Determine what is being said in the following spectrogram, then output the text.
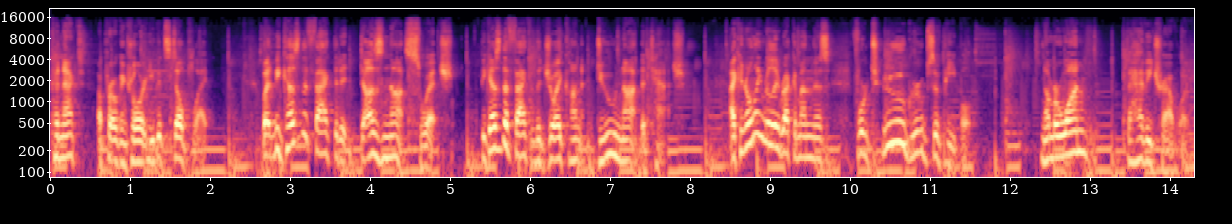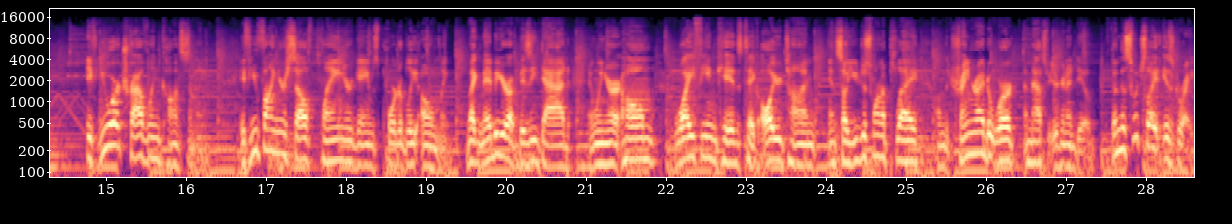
connect a Pro controller, you could still play. But because of the fact that it does not switch, because of the fact that the Joy-Con do not detach, I can only really recommend this for two groups of people. Number one, the heavy traveler. If you are traveling constantly, if you find yourself playing your games portably only, like maybe you're a busy dad and when you're at home, wifey and kids take all your time, and so you just want to play on the train ride to work and that's what you're going to do, then the Switch Lite is great.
